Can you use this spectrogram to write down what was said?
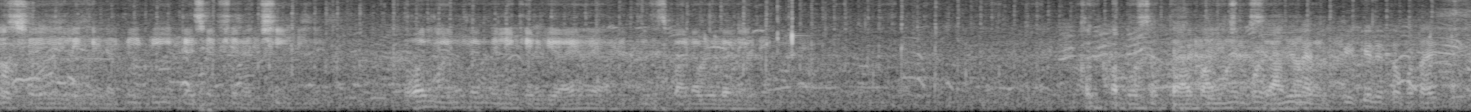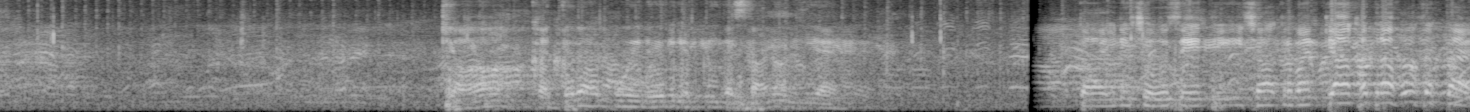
बस लेकिन अभी भी इंटरसेप्शन अच्छी बॉल गेम में लेकर के आए हैं अभी तो दसपाना बोला नहीं खत्म हो सकता है पानी छू से आगे। पीके देता पता है। क्या खतरा कोई नहीं अपनी दस्ताना में लिया है। दाहिने छो से तेज आक्रमण क्या खतरा हो सकता है?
